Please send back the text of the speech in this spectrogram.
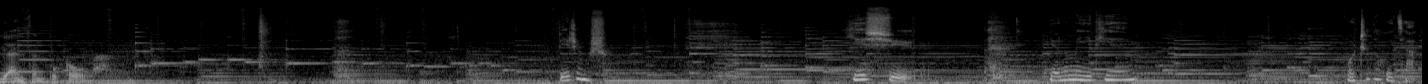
缘分不够吧。别这么说，也许有那么一天，我真的会嫁给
